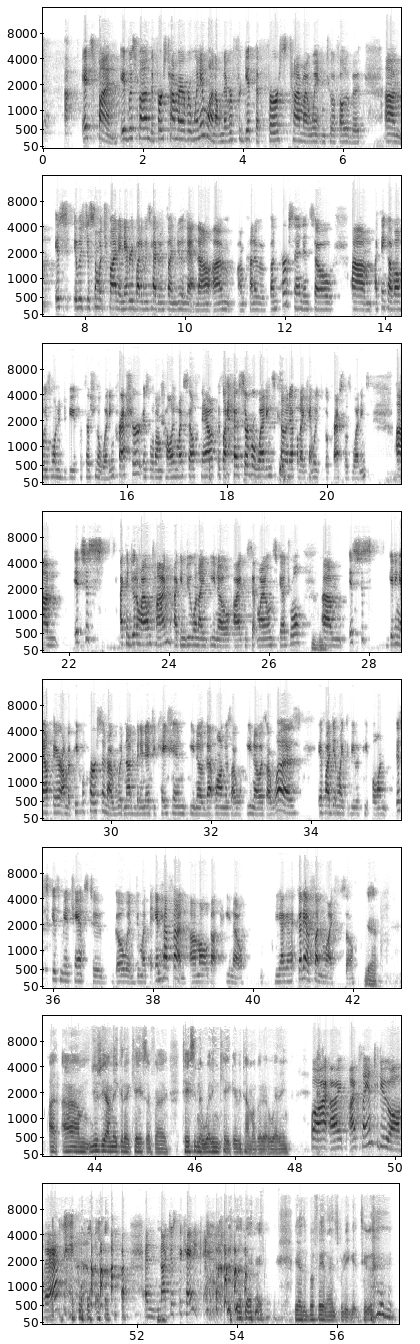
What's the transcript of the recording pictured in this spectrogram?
it's fun. It was fun the first time I ever went in one. I'll never forget the first time I went into a photo booth. Um, it's it was just so much fun, and everybody was having fun doing that. Now I'm I'm kind of a fun person, and so um, I think I've always wanted to be a professional wedding crasher, is what I'm calling myself now, because I have several weddings coming up, and I can't wait to go crash those weddings. Um, it's just I can do it on my own time. I can do when I you know I can set my own schedule. Mm-hmm. Um, it's just getting out there. I'm a people person. I would not have been in education, you know, that long as I, you know, as I was, if I didn't like to be with people. And this gives me a chance to go and do my thing and have fun. I'm all about, you know, you got to have fun in life. So yeah. I, um, usually I make it a case of uh, tasting the wedding cake every time I go to a wedding. Well, I, I, I plan to do all that, and not just the cake. yeah, the buffet line's pretty good too.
